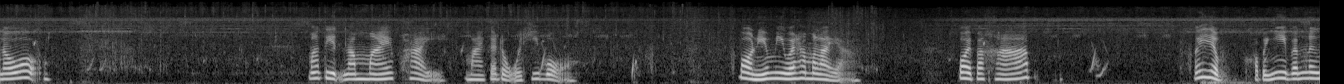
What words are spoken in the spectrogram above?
แล้ว มาติดลำไม้ไผ่ ไม้กระโดดที่บ่อ บ่อนี้มีไว้ทำอะไรอะ ปล่อยปลาครับเฮ้ยเดี๋ยวขอไปงีบแป๊บนึง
